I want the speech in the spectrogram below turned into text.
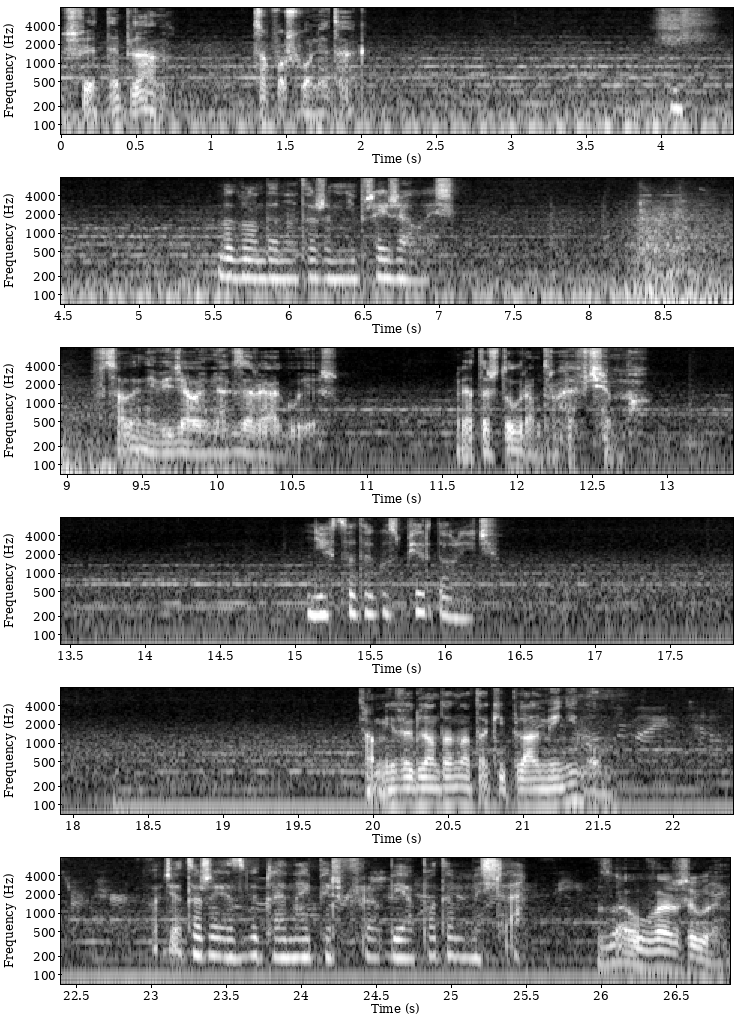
Świetny plan. Co poszło nie tak? Wygląda na to, że mnie przejrzałeś. Wcale nie wiedziałem, jak zareagujesz. Ja też tu gram trochę w ciemno. Nie chcę tego spierdolić. To mi wygląda na taki plan minimum. Chodzi o to, że ja zwykle najpierw robię, a potem myślę. Zauważyłem.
